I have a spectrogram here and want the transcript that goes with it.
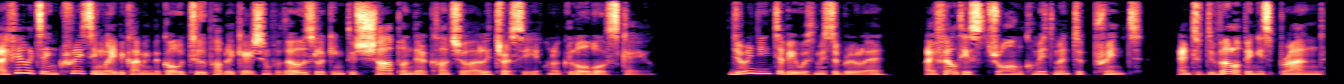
I feel it's increasingly becoming the go-to publication for those looking to sharpen their cultural literacy on a global scale. During the interview with Mr. Brule, I felt his strong commitment to print and to developing his brand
